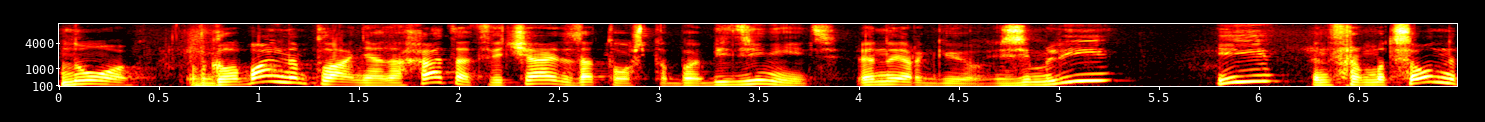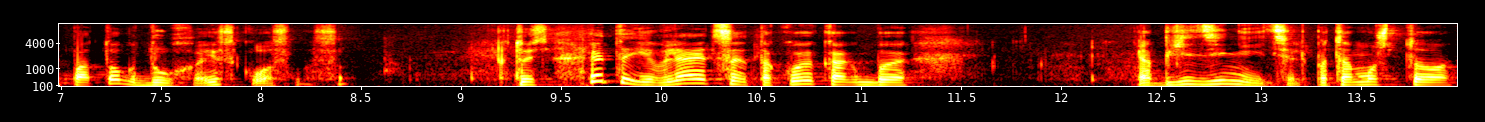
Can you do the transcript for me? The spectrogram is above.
Но в глобальном плане анахата отвечает за то, чтобы объединить энергию Земли и информационный поток духа из космоса. То есть это является такой как бы объединитель, потому что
